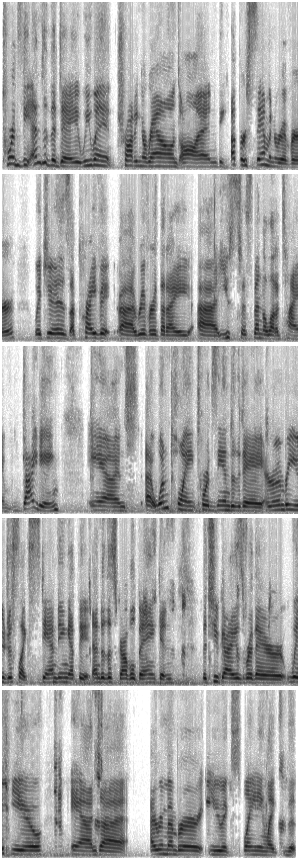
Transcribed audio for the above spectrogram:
towards the end of the day we went trotting around on the upper salmon river which is a private uh, river that i uh, used to spend a lot of time guiding and at one point towards the end of the day i remember you just like standing at the end of this gravel bank and the two guys were there with you and uh, i remember you explaining like that,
